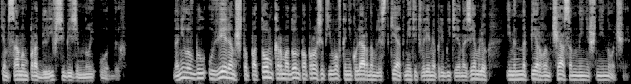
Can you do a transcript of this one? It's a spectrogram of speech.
тем самым продлив себе земной отдых. Данилов был уверен, что потом Кармадон попросит его в каникулярном листке отметить время прибытия на Землю именно первым часом нынешней ночи.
